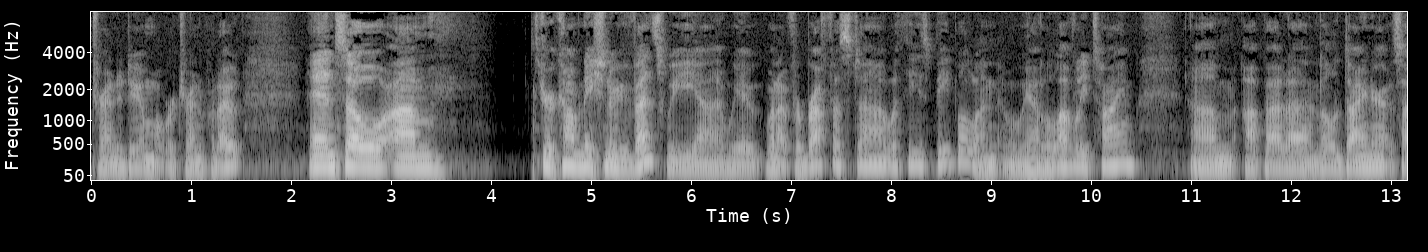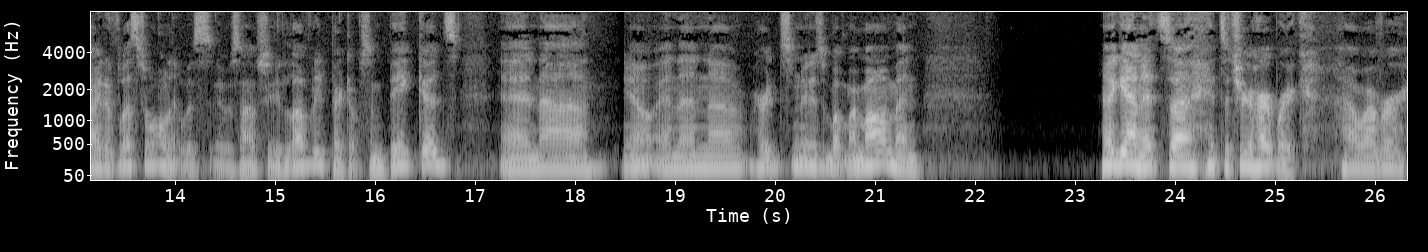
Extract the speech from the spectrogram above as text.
trying to do and what we're trying to put out. And so, um, through a combination of events, we uh, we went out for breakfast uh, with these people, and we had a lovely time um, up at a little diner outside of Listowel. It was it was absolutely lovely. Picked up some baked goods, and uh, you know, and then uh, heard some news about my mom. And again, it's a it's a true heartbreak. However,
